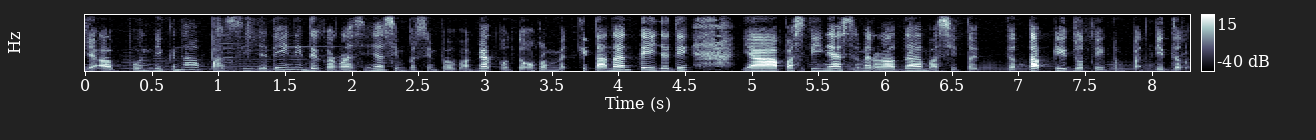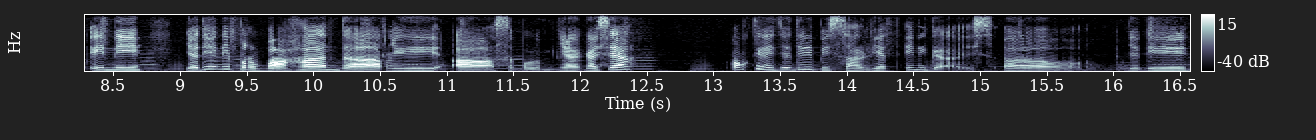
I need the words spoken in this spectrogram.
ya ampun ini kenapa sih? Jadi ini dekorasinya simpel-simpel banget untuk roommate kita nanti. Jadi ya pastinya Esmeralda masih te tetap tidur di tempat tidur ini. Jadi ini perubahan dari uh, sebelumnya guys ya. Oke jadi bisa lihat ini guys. Uh, jadi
